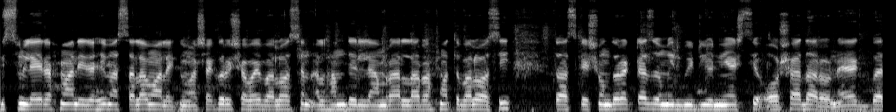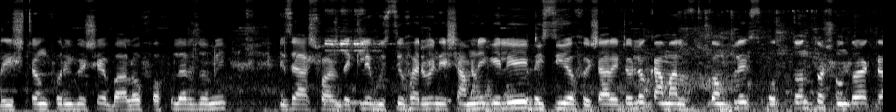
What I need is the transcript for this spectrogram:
বিসমুল্লাহ রহমান রহিম। আসসালামু আলাইকুম। আশা করি সবাই ভালো আছেন। আলহামদুলিল্লাহ, আমরা আল্লাহ রহমতে ভালো আছি। তো আজকে সুন্দর একটা জমির ভিডিও নিয়ে আসছি। অসাধারণ, একবার স্ট্রং পরিবেশে, ভালো পপুলার জমি। এই যে আশপাশ দেখলে বুঝতে পারবেন, এই সামনে গেলে ডিসি অফিস। আর এটা হলো কামাল কমপ্লেক্স, অত্যন্ত সুন্দর একটা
